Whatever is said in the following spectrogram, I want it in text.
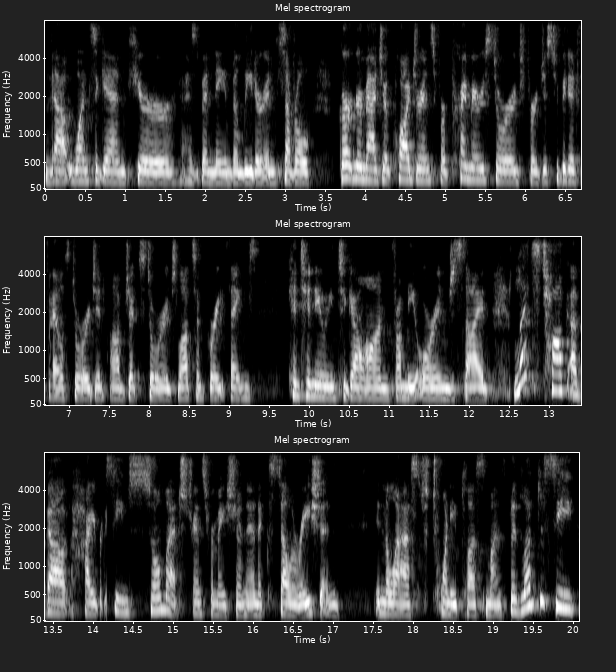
that once again, Pure has been named a leader in several Gartner Magic Quadrants for primary storage, for distributed file storage, and object storage. Lots of great things continuing to go on from the orange side. Let's talk about hybrid. Seen so much transformation and acceleration in the last 20 plus months, but I'd love to see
